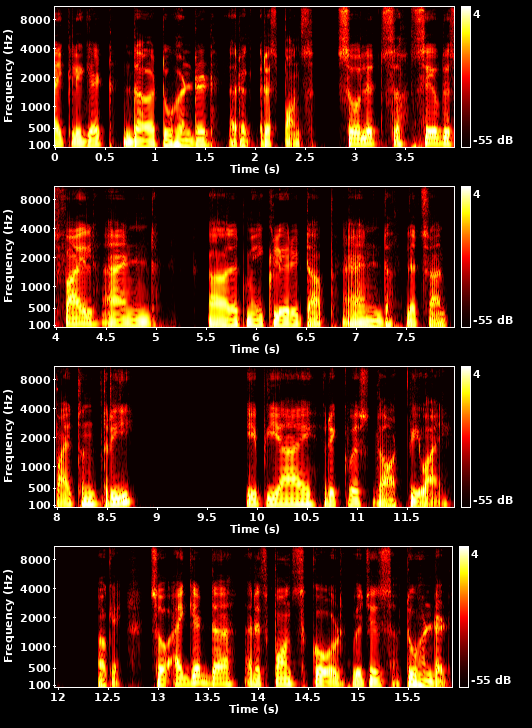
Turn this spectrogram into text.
likely get the 200 re response. So let's uh, save this file and uh, let me clear it up and let's run python 3 api request.py okay. So i get the response code which is 200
